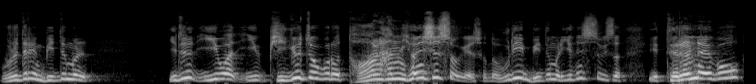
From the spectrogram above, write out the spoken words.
우리들의 믿음을 이런 이와 비교적으로 덜한 현실 속에서도 우리의 믿음을 이 현실 속에서 드러내고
